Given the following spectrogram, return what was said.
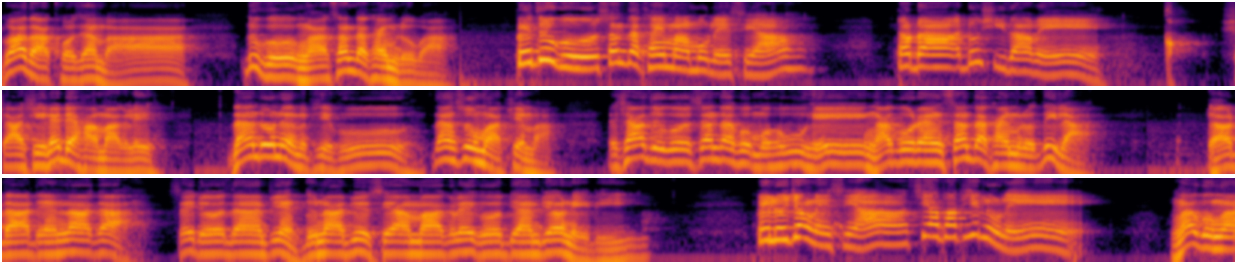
သွားတာခေါ်စမ်းပါသူ့ကိုငါစမ်းသပ်ခိုင်းမလို့ပါပေသူကိုစမ်းသက်ခိုင်းမှမို့လဲဆရာဒေါက်တာအတုရှိသားပဲရှာရှည်လိုက်တဲ့ဟာမကလေးတန်းတုံးနဲ့မဖြစ်ဘူးတန်းဆုမှဖြစ်မှာတခြားသူကိုစမ်းသပ်ဖို့မဟုတ်ဘူးဟေးငါကိုယ်တိုင်စမ်းသပ်ခိုင်းမလို့သိလားဒေါက်တာတင်လာကစိတ်တော်တန်ဖြင့်သူနာပြုဆရာမကလေးကိုပြန်ပြောနေသည်ပေလိုကြောင့်လဲဆရာဆရာဘာဖြစ်လို့လဲ ငါကငါ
